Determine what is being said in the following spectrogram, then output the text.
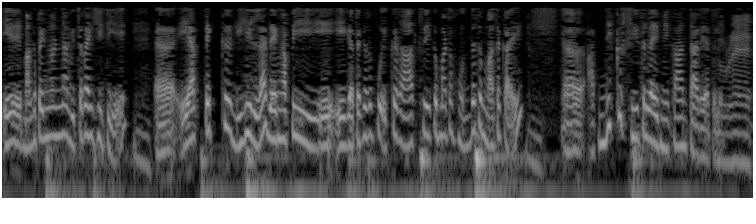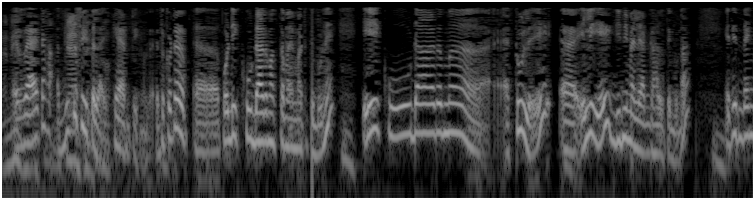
ඒ මඟ පෙන්වන්න විතරයි හිටියේ. එයත් එක්ක ගිහිල්ලා දැන් අපි ඒ ඒ ගත කරපු එක රාත්‍රියක මට හොඳට මතකයි. අධික සීතලයි මේ කාන්තාරය ඇතුලේ. රැයට අධික සීතලයි කැම්පින් වල. එතකොට පොඩි කූඩාරමක් තමයි මට තිබුණේ. ඒ කූඩාරම ඇතුලේ එළියේ ගිනි මැලයක් ගහලා තිබුණා. ඉතින් දැන්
